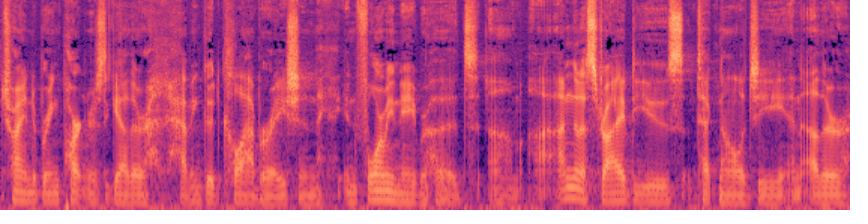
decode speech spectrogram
trying to bring partners together, having good collaboration, informing neighborhoods. Um, I'm going to strive to use technology and other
